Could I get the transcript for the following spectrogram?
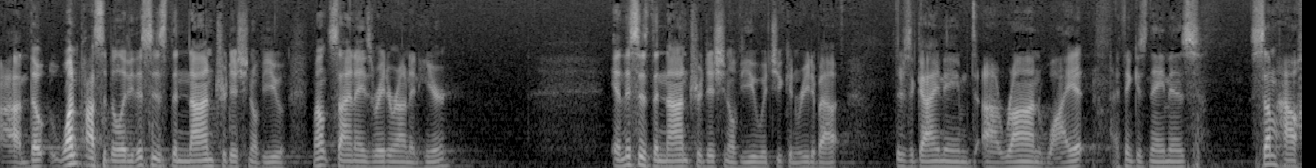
Uh, the one possibility, this is the non traditional view. Mount Sinai is right around in here. And this is the non traditional view, which you can read about. There's a guy named uh, Ron Wyatt, I think his name is. Somehow,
